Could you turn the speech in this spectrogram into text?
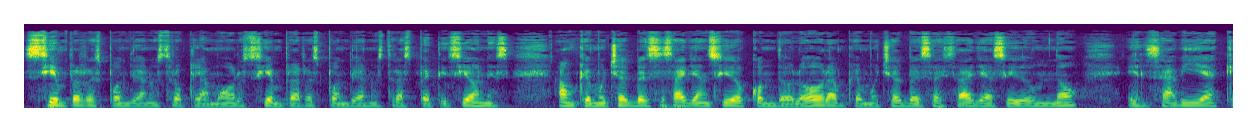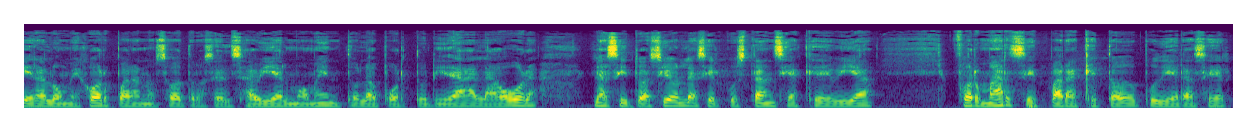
siempre respondió a nuestro clamor, siempre respondió a nuestras peticiones, aunque muchas veces hayan sido con dolor, aunque muchas veces haya sido un no, Él sabía que era lo mejor para nosotros, Él sabía el momento, la oportunidad, la hora, la situación, la circunstancia que debía formarse para que todo pudiera ser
